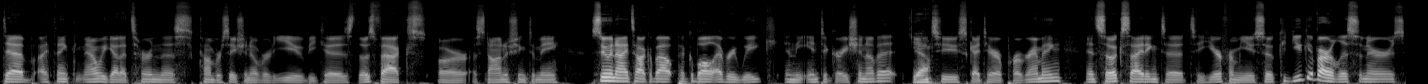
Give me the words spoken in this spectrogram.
Deb, I think now we got to turn this conversation over to you because those facts are astonishing to me. Sue and I talk about pickleball every week and the integration of it Yeah. into Skyterra programming. And so exciting to, to hear from you. So, could you give our listeners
